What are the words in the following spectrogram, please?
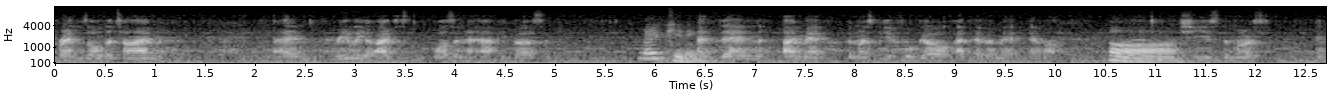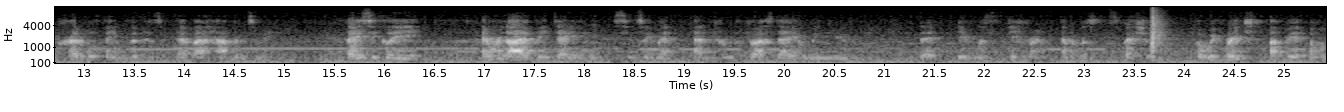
friends all the time. And really, I just wasn't a happy person. No kidding. And then I met the most beautiful girl I've ever met, Emma. Aw. She's the most incredible thing that has ever happened to me. Basically, Emma and I have been dating since we met, and from the first day we knew that it was different and it was special. But we've reached a bit of a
